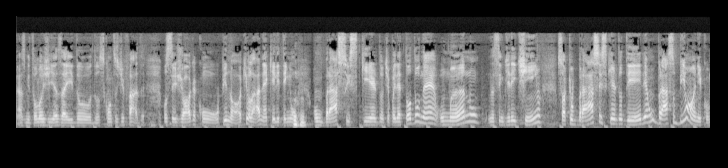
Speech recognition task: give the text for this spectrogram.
às mitologias aí do, dos contos de fada. Você joga com o Pinóquio lá, né? Que ele tem um, uhum. um braço esquerdo, tipo, ele é todo, né, humano, assim, direitinho. Só que o braço esquerdo dele é um braço biônico.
